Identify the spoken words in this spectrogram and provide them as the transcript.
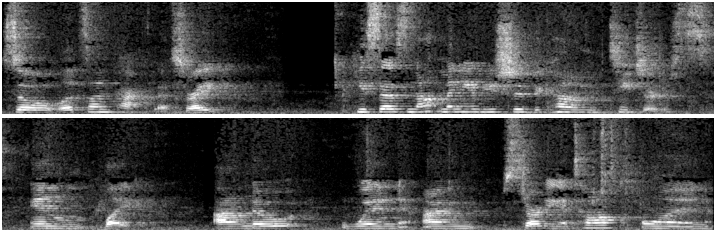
So let's unpack this, right? he says not many of you should become teachers. And like, I don't know when I'm starting a talk on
